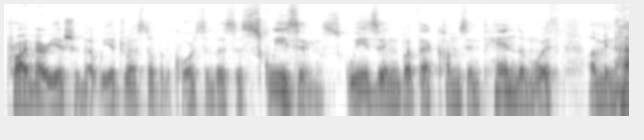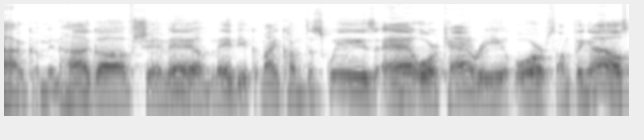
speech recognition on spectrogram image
primary issue that we addressed over the course of this is squeezing. Squeezing, but that comes in tandem with a minhag. A minhag of shemeh, of maybe you might come to squeeze eh, or carry or something else.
